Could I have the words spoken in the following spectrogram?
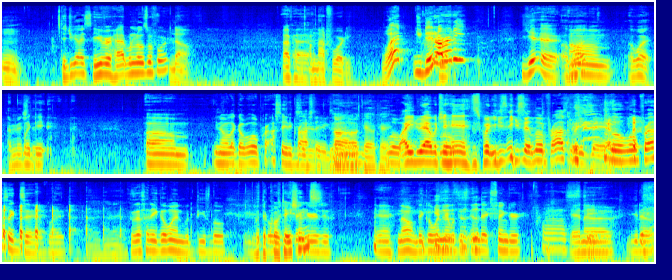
Mm, Did you guys? You ever had one of those before? no, I've had. I'm not forty. What you did already? Yeah. A what? Um, Oh, what? I missed like it. the, um, you know, like a little prostate exam. Prostate exam. Oh, okay, okay. Little, Why you do that with your hands? What you, you said, little prostate exam. little, little prostate exam, like, because that's how they go in with these little With the little quotations. fingers. Yeah, no, they go in there with this index finger prostate. and uh, you know,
